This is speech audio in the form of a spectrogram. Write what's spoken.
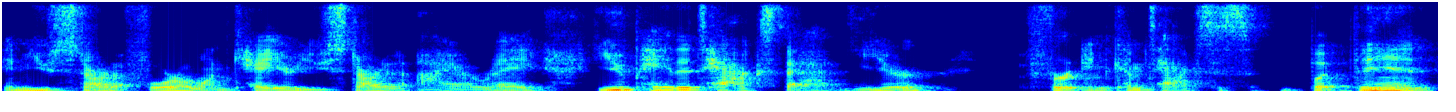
and you start a 401k or you start an IRA, you pay the tax that year for income taxes, but then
